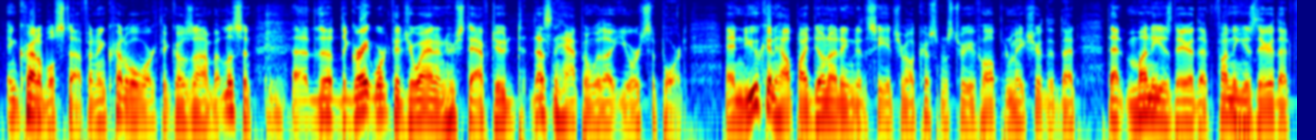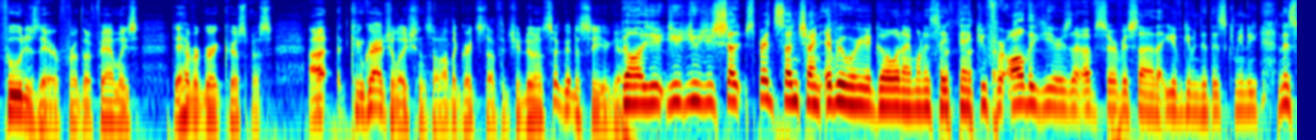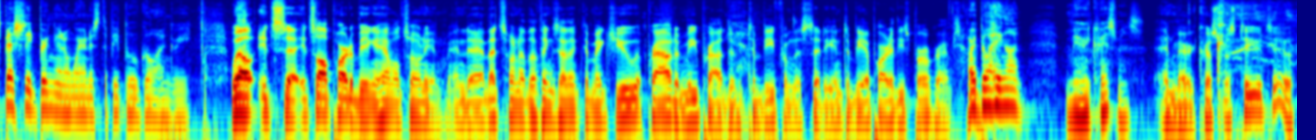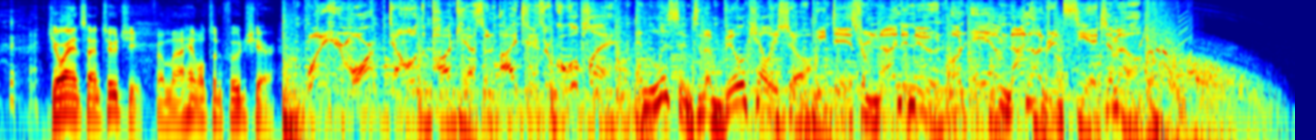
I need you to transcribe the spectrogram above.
Incredible stuff and incredible work that goes on. But listen, uh, the the great work that Joanne and her staff do doesn't happen without your support. And you can help by donating to the CHML Christmas Tree of Hope and make sure that that, that money is there, that funding is there, that food is there for the families to have a great Christmas. Uh, congratulations on all the great stuff that you're doing. It's so good to see you again. Bill, you you you, you sh- spread sunshine everywhere you go, and I want to say thank you for all the years of service uh, that you've given to this community, and especially bringing awareness to people who go hungry. Well, it's uh, it's all part of being a Hamiltonian, and uh, that's one of the things I think that makes you proud and me proud to, to be from the city and to be a part of these programs. All right, Bill, hang on. Merry Christmas. And Merry Christmas to you too, Joanne Santucci from uh, Hamilton Food Share. Want to hear more? Download the podcast on iTunes or Google Play and listen to The Bill Kelly Show weekdays from 9 to noon on AM 900 CHML.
